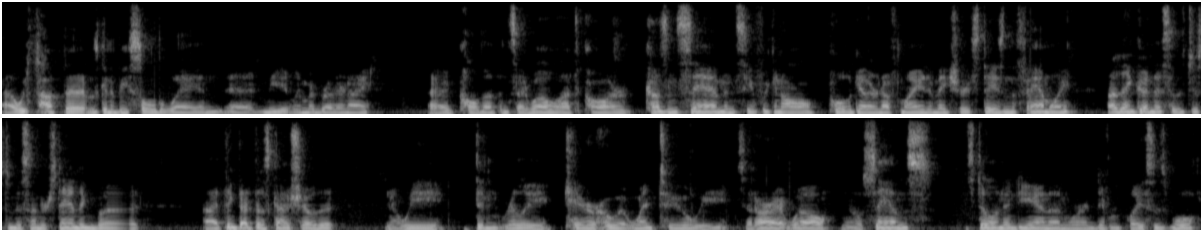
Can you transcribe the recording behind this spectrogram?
uh, we thought that it was going to be sold away, and uh, immediately my brother and I uh, called up and said, "Well, we'll have to call our cousin Sam and see if we can all pull together enough money to make sure it stays in the family." Uh, thank goodness it was just a misunderstanding, but I think that does kind of show that you know we didn't really care who it went to. We said, "All right, well, you know, Sam's still in Indiana and we're in different places. We'll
